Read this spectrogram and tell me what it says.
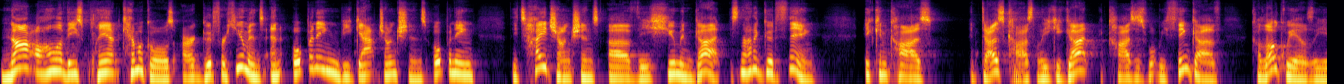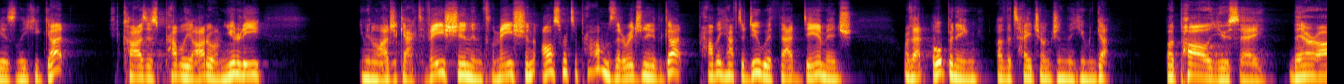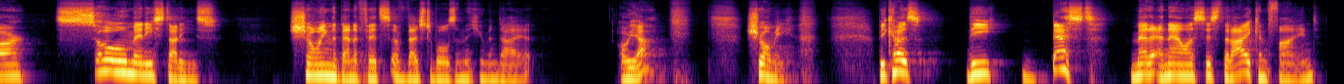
not all of these plant chemicals are good for humans, and opening the gap junctions, opening the tight junctions of the human gut is not a good thing. It can cause, it does cause leaky gut. It causes what we think of colloquially as leaky gut. It causes probably autoimmunity immunologic activation, inflammation, all sorts of problems that originate in the gut probably have to do with that damage or that opening of the tight junction in the human gut. But, Paul, you say, there are so many studies showing the benefits of vegetables in the human diet. Oh, yeah? Show me. Because the best meta analysis that I can find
